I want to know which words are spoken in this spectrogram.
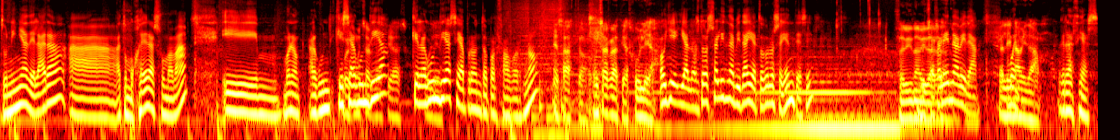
tu niña, de Lara, a, tu mujer, a su mamá. Y bueno, algún, que pues sea algún día, que algún día sea pronto, por favor, ¿no? Exacto. Muchas gracias, Julia. Oye, y a los dos feliz Navidad y a todos los oyentes, ¿eh? Feliz Navidad. Feliz Navidad. Feliz Navidad. Gracias.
